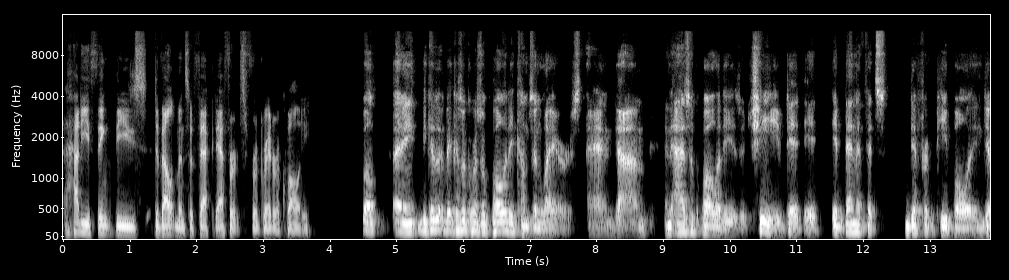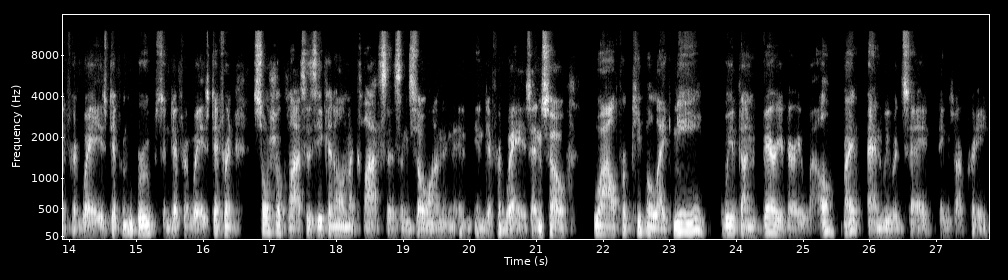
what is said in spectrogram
How do you think these developments affect efforts for greater equality? Well, I mean, because because of course equality comes in layers, and um, and as equality is achieved, it it it benefits different people in different ways, different groups in different ways, different social classes, economic classes, and so on in, in, in different ways. And so, while for people like me, we've done very, very well, right? And we would say things are pretty,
